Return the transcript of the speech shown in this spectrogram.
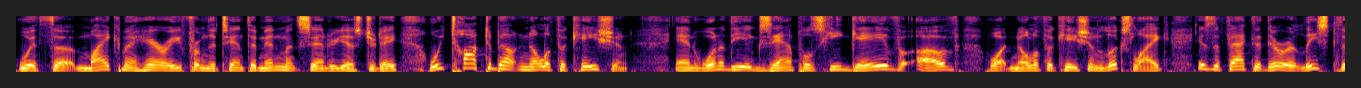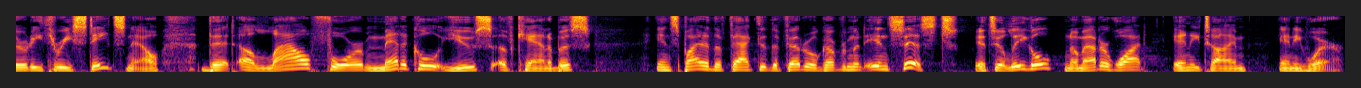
with uh, Mike Maharrey from the 10th Amendment Center yesterday. We talked about nullification. And one of the examples he gave of what nullification looks like is the fact that there are at least 33 states now that allow for medical use of cannabis in spite of the fact that the federal government insists it's illegal no matter what, anytime, anywhere.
